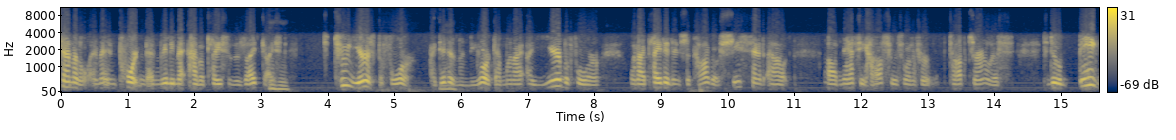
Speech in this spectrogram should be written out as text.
seminal and important and really have a place in the zeitgeist. Mhm. Two years before I did it in New York, and when I a year before when I played it in Chicago, she sent out uh, Nancy Hass, who was one of her top journalists, to do a big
